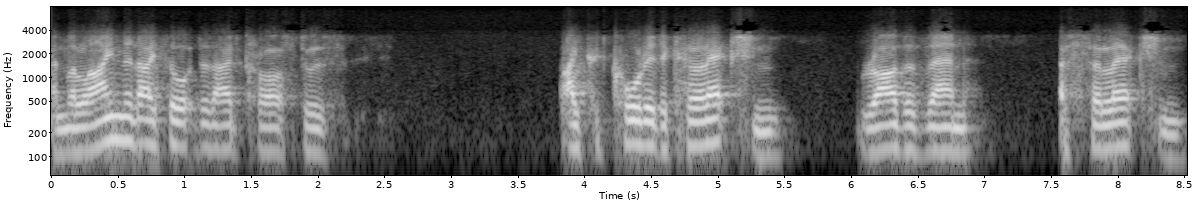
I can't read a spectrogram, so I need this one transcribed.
and the line that I thought that I'd crossed was I could call it a collection rather than a selection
